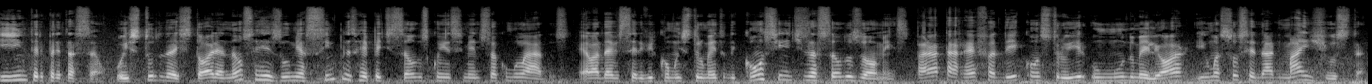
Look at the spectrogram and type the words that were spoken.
e interpretação. O estudo da história não se resume à simples repetição dos conhecimentos acumulados. Ela deve servir como instrumento de conscientização dos homens para a tarefa de construir um mundo melhor e uma sociedade mais justa.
